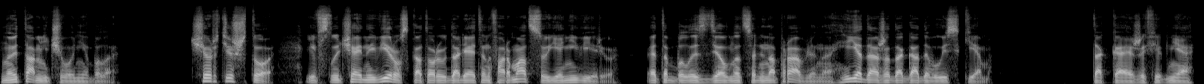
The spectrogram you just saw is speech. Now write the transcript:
но и там ничего не было. Черти что, и в случайный вирус, который удаляет информацию, я не верю. Это было сделано целенаправленно, и я даже догадываюсь, кем. Такая же фигня.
